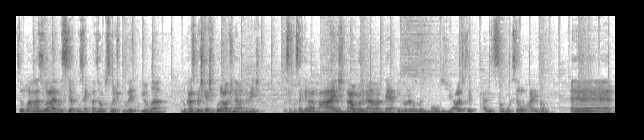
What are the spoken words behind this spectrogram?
celular razoável, você já consegue fazer uma opção de coisa, filma, no caso podcast é por áudio, né, obviamente você consegue gravar, editar um programa até, tem programas muito bons de áudio, você faz edição por celular, então é,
